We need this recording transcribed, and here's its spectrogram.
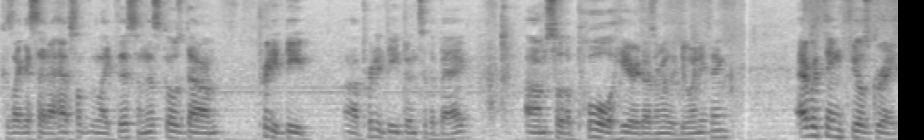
because like I said, I have something like this, and this goes down pretty deep, uh, pretty deep into the bag. Um, so the pull here doesn't really do anything. Everything feels great.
